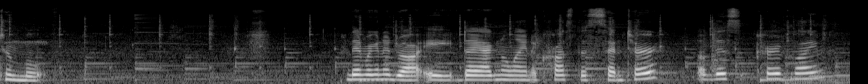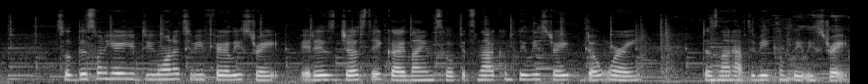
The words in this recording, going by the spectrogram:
to move. Then we're going to draw a diagonal line across the center of this curved line. So this one here, you do want it to be fairly straight. It is just a guideline, so if it's not completely straight, don't worry does not have to be completely straight.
